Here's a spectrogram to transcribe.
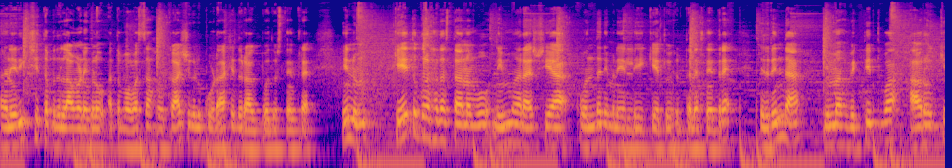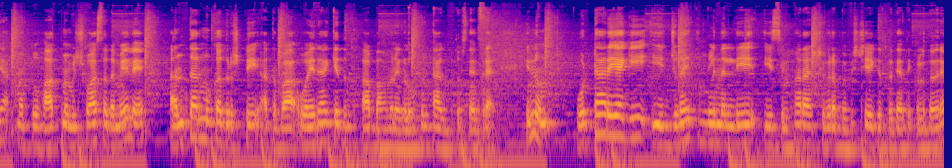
ಅನಿರೀಕ್ಷಿತ ಬದಲಾವಣೆಗಳು ಅಥವಾ ಹೊಸ ಅವಕಾಶಗಳು ಕೂಡ ಎದುರಾಗಬಹುದು ಸ್ನೇಹಿತರೆ. ಇನ್ನು ಕೇತು ಗ್ರಹದ ಸ್ಥಾನವು ನಿಮ್ಮ ರಾಶಿಯ ಒಂದನೇ ಮನೆಯಲ್ಲಿ ಕೇತು ಇರುತ್ತಾನೆ ಸ್ನೇಹಿತರೆ. ಇದರಿಂದ ನಿಮ್ಮ ವ್ಯಕ್ತಿತ್ವ, ಆರೋಗ್ಯ ಮತ್ತು ಆತ್ಮವಿಶ್ವಾಸದ ಮೇಲೆ ಅಂತರ್ಮುಖ ದೃಷ್ಟಿ ಅಥವಾ ವೈರಾಗ್ಯದಂತಹ ಭಾವನೆಗಳು ಉಂಟಾಗಬಹುದು ಸ್ನೇಹಿತರೆ. ಇನ್ನು ಒಟ್ಟಾರೆಯಾಗಿ ಈ ಜುಲೈ ತಿಂಗಳಿನಲ್ಲಿ ಈ ಸಿಂಹರಾಶಿಯವರ ಭವಿಷ್ಯ ಹೇಗಿರ್ತದೆ ಅಂತ ಕೇಳೋದಾದರೆ,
